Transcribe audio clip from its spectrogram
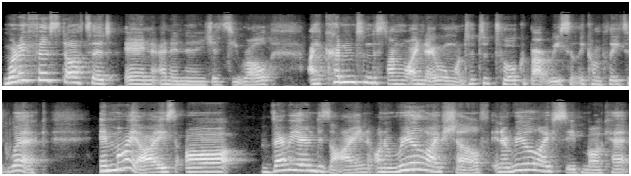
When I first started in an agency role, I couldn't understand why no one wanted to talk about recently completed work. In my eyes, our very own design on a real life shelf in a real life supermarket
